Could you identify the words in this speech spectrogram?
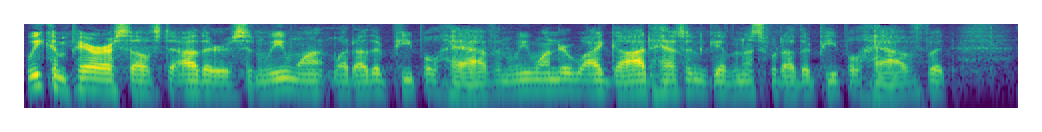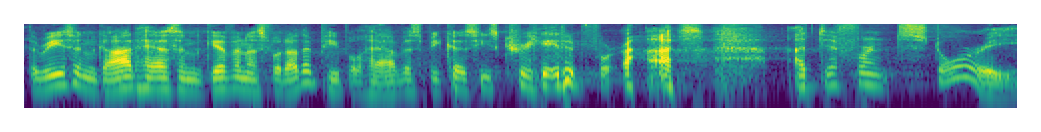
We compare ourselves to others and we want what other people have, and we wonder why God hasn't given us what other people have. But the reason God hasn't given us what other people have is because He's created for us a different story.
